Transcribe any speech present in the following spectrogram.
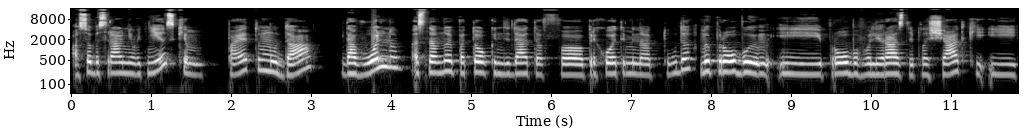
особо сравнивать не с кем, поэтому да, довольна. Основной поток кандидатов э, приходит именно оттуда. Мы пробуем и пробовали разные площадки, и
